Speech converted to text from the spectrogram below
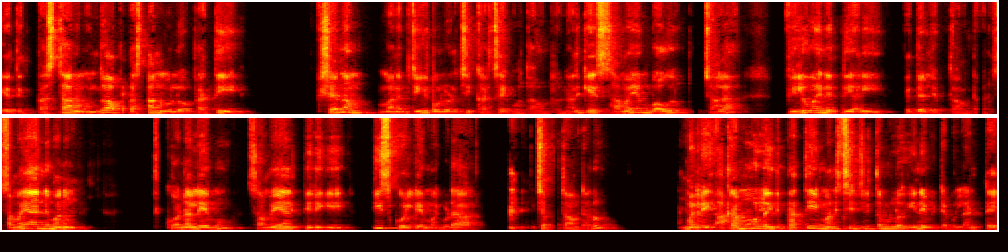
ఏదైతే ప్రస్థానం ఉందో ఆ ప్రస్థానంలో ప్రతి క్షణం మన జీవితంలో నుంచి ఖర్చు అయిపోతూ ఉంటుంది. అందుకే సమయం బహు చాలా విలువైనది అని పెద్దలు చెప్తా ఉంటారు. సమయాన్ని మనం కొనలేము సమయాన్ని తిరిగి తీసుకోలేము అని కూడా చెప్తా ఉంటారు. మరి ఆ క్రమంలో ఇది ప్రతి మనిషి జీవితంలో ఇన్ఎవిటబుల్ అంటే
